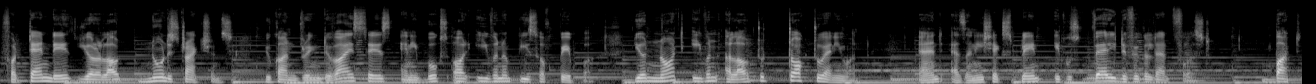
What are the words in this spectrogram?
For 10 days, you're allowed no distractions. You can't bring devices, any books, or even a piece of paper. You're not even allowed to talk to anyone. And as Aneesh explained, it was very difficult at first, but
